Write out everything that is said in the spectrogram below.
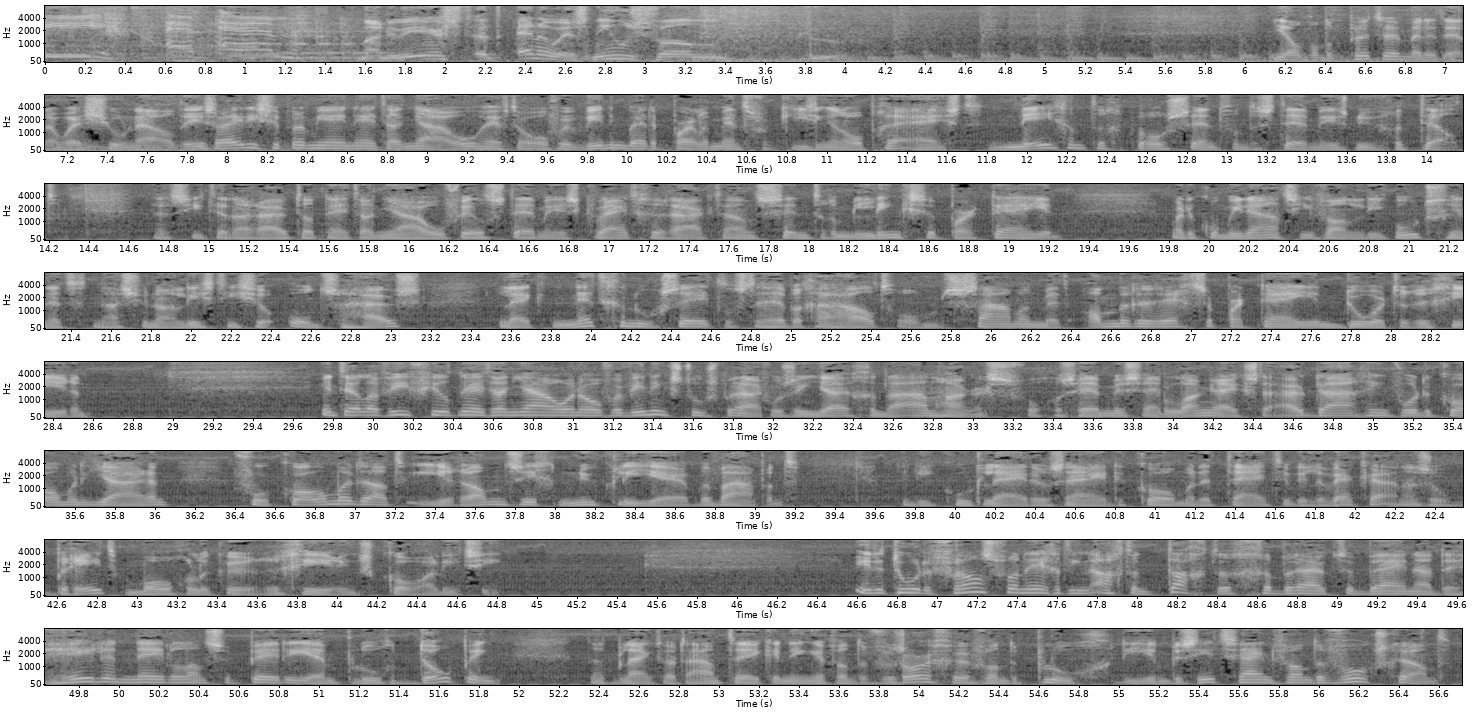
ZFM. Maar nu eerst het NOS nieuws van... Jan van der Putten met het NOS-journaal. De Israëlische premier Netanyahu heeft de overwinning bij de parlementsverkiezingen opgeëist. 90% van de stemmen is nu geteld. En het ziet er naar uit dat Netanyahu veel stemmen is kwijtgeraakt aan centrum-linkse partijen. Maar de combinatie van Likud in het nationalistische Ons Huis lijkt net genoeg zetels te hebben gehaald om samen met andere rechtse partijen door te regeren. In Tel Aviv hield Netanyahu een overwinningstoespraak voor zijn juichende aanhangers. Volgens hem is zijn belangrijkste uitdaging voor de komende jaren voorkomen dat Iran zich nucleair bewapent. De Likud-leider zei de komende tijd te willen werken aan een zo breed mogelijke regeringscoalitie. In de Tour de France van 1988 gebruikte bijna de hele Nederlandse PDM-ploeg doping. Dat blijkt uit aantekeningen van de verzorger van de ploeg, die in bezit zijn van de Volkskrant.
